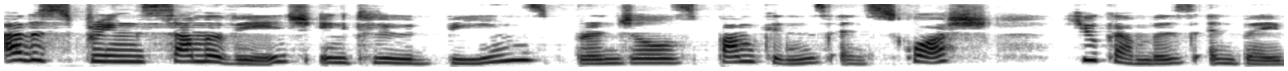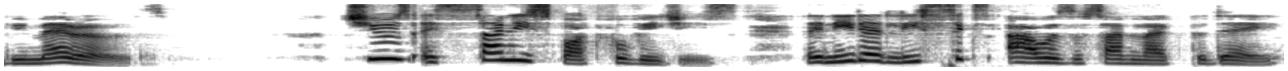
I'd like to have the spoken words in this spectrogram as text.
Other spring summer veg include beans, brinjals, pumpkins, and squash, cucumbers, and baby marrows. Choose a sunny spot for veggies. They need at least six hours of sunlight per day.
